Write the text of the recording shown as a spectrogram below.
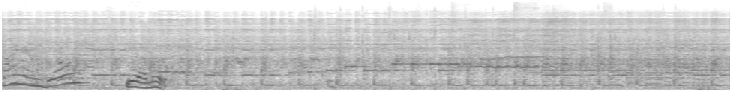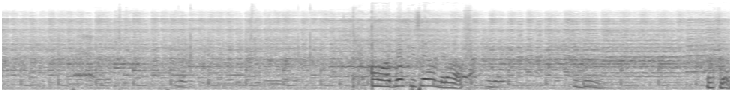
Finally, bro. Yeah, I'm here. Broke his helmet off. Okay.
